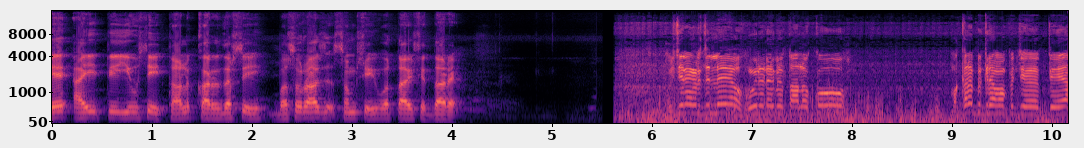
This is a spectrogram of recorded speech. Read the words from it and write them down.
ಎ ಐ ಟಿ ಸಿ ತಾಲೂಕು ಕಾರ್ಯದರ್ಶಿ ಬಸವರಾಜ್ ಸಂಶಿ ಒತ್ತಾಯಿಸಿದ್ದಾರೆ. ವಿಜಯನಗರ ಜಿಲ್ಲೆಯ ಹೂವಿನಡಗಲಿ ತಾಲೂಕು ಮಕರಬಿ ಗ್ರಾಮ ಪಂಚಾಯತಿಯ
